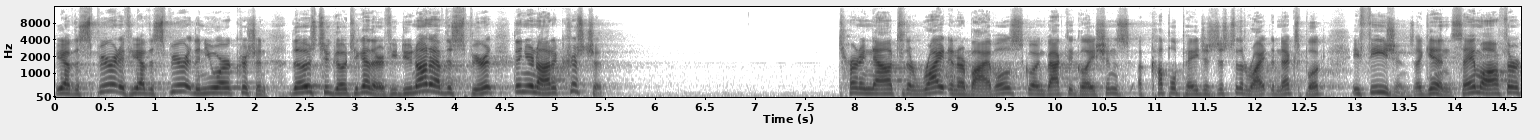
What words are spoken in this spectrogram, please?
you have the Spirit. If you have the Spirit, then you are a Christian. Those two go together. If you do not have the Spirit, then you're not a Christian. Turning now to the right in our Bibles, going back to Galatians, a couple pages just to the right, the next book, Ephesians. Again, same author,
